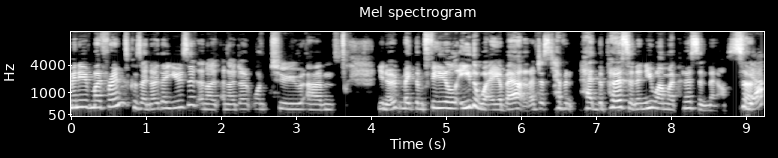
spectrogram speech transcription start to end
many of my friends because I know they use it and I and I don't want to, um, you know, make them feel either way about it. I just haven't had the person, and you are my person now. So yeah,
